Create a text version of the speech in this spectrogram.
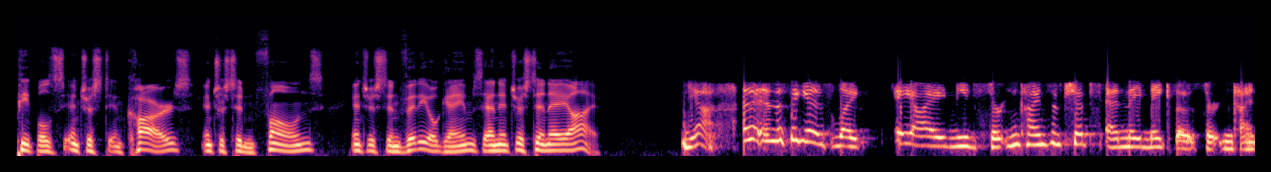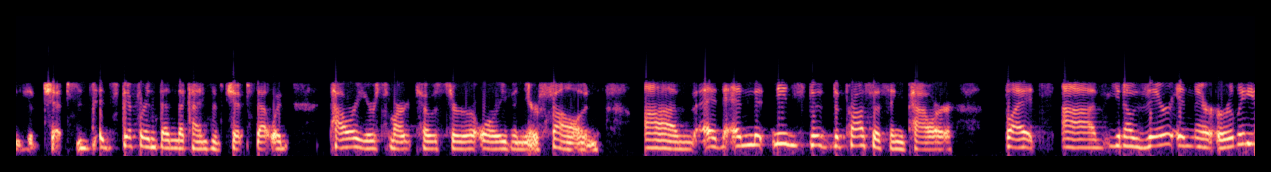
people's interest in cars, interested in phones, interest in video games, and interest in AI. Yeah. And, the thing is, like, AI needs certain kinds of chips, and they make those certain kinds of chips. It's different than the kinds of chips that would power your smart toaster or even your phone. Um, and, and it needs the, the processing power. But uh, you know, they're in there early.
